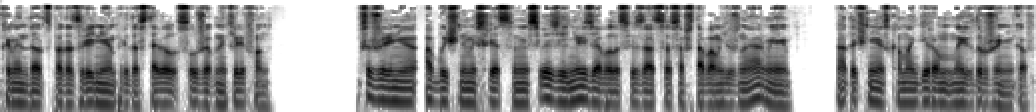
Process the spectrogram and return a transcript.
Комендант с подозрением предоставил служебный телефон. К сожалению, обычными средствами связи нельзя было связаться со штабом Южной армии, а точнее с командиром моих дружинников.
